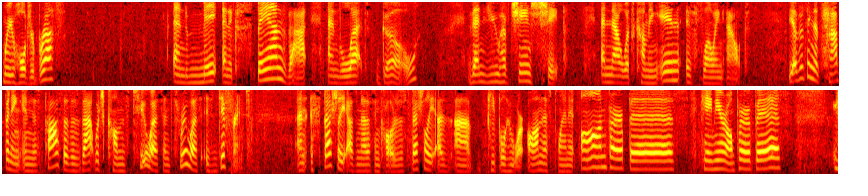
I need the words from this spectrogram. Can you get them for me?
where you hold your breath and make and expand that and let go, then you have changed shape. And now what's coming in is flowing out. The other thing that's happening in this process is that which comes to us and through us is different. And especially as medicine callers, especially as uh, people who are on this planet on purpose, came here on purpose. You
